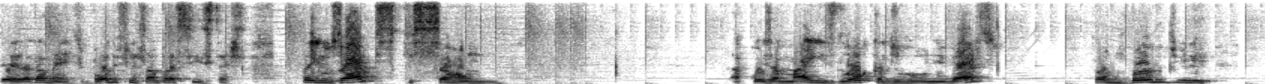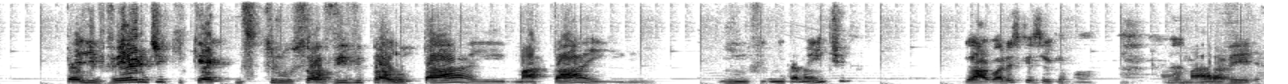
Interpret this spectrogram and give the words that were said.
Exatamente, boa definição para sisters. Tem os orcs, que são a coisa mais louca do universo. São um bando de pele verde que quer destruir, só vive para lutar e matar e, e infinitamente. Ah, agora eu esqueci o que eu falar. Ah, maravilha,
